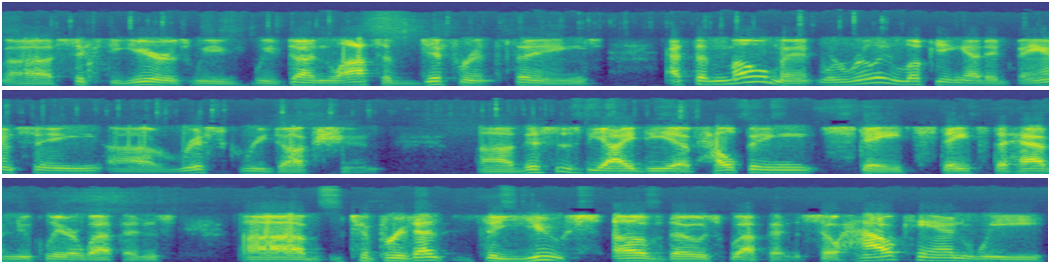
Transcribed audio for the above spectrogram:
uh, 60 years, we've we've done lots of different things. At the moment, we're really looking at advancing uh, risk reduction. Uh, this is the idea of helping states, states that have nuclear weapons, uh, to prevent the use of those weapons. So, how can we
